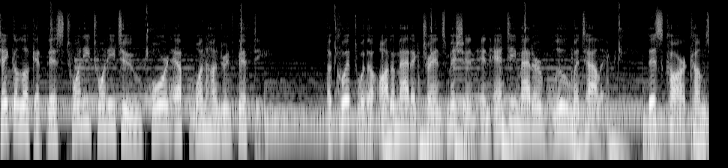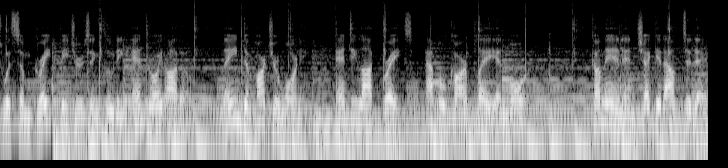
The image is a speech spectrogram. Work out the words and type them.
Take a look at this 2022 Ford F-150. Equipped with an automatic transmission in antimatter blue metallic. This car comes with some great features including Android Auto, lane departure warning, anti-lock brakes, Apple CarPlay and more. Come in and check it out today.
